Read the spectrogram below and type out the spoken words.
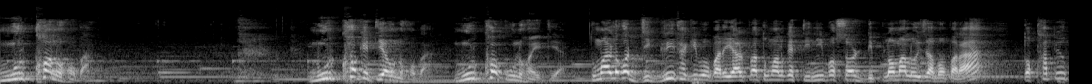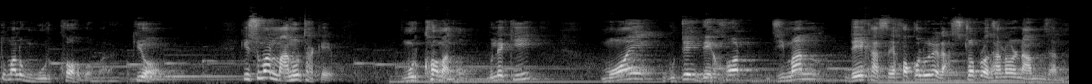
মূৰ্খ নহ'বা। মূৰ্খ কেতিয়াও নহ'বা। মূৰ্খ কোন হয় এতিয়া? তোমাৰ লগত ডিগ্ৰী থাকিব পাৰে ইয়াৰ পৰা তোমালোকে তিনি বছৰ ডিপ্ল'মা লৈ যাব পাৰা তথাপিও তোমালোক মূৰ্খ হ'ব পাৰা। কিয়? কিছুমান মানুহ থাকে মূৰ্খ মানুহ বোলে কি? মই গোটেই দেশত যিমান দেশ আছে সকলোৰে ৰাষ্ট্ৰপ্ৰধানৰ নাম জানো।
